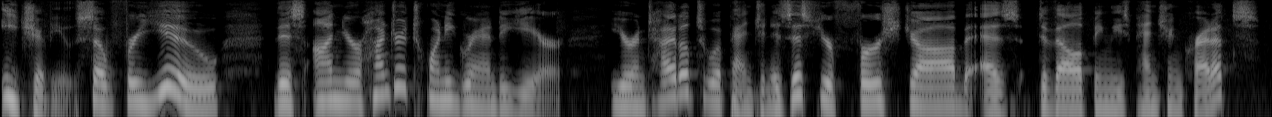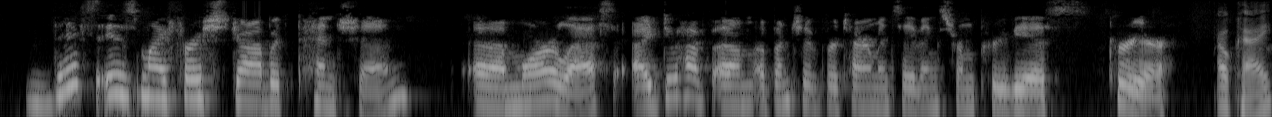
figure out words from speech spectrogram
each of you. So for you, this on your 120 grand a year, you're entitled to a pension. Is this your first job as developing these pension credits? This is my first job with pension, uh, more or less. I do have um, a bunch of retirement savings from previous career. Okay.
